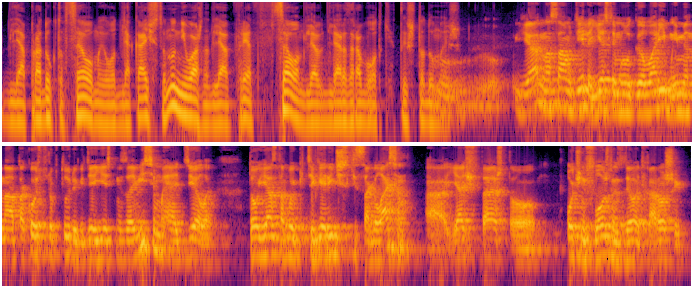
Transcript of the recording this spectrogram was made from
для продукта в целом и вот для качества, ну, неважно, для, в целом для, для разработки. Ты что думаешь? Ну, я на самом деле, если мы говорим именно о такой структуре, где есть независимые отделы, то я с тобой категорически согласен. А, я считаю, что очень сложно сделать хороший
